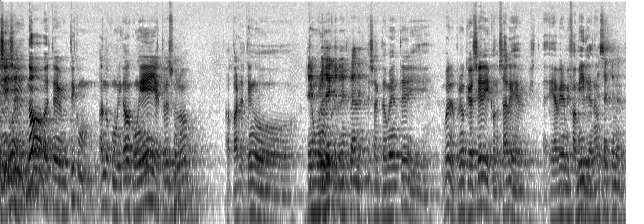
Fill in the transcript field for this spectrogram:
sí, sí, no, este, estoy ando comunicado con ella y todo eso, ¿no? Aparte tengo... Tenés un proyecto, tenés planes. Exactamente, y bueno, lo primero que voy a hacer y cuando salga es, a ver a mi familia, ¿no? Exactamente.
